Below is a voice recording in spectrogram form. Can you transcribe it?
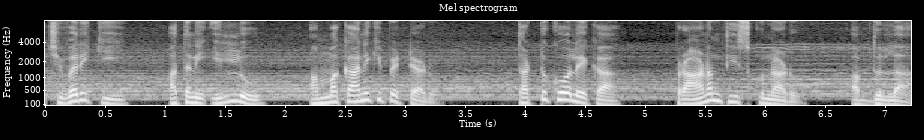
చివరికి అతని ఇల్లు అమ్మకానికి పెట్టాడు. తట్టుకోలేక ప్రాణం తీసుకున్నాడు అబ్దుల్లా.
